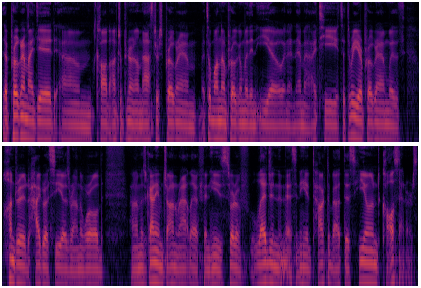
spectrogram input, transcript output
the program I did um, called Entrepreneurial Masters Program. It's a well-known program within EO and an MIT. It's a three-year program with 100 high-growth CEOs around the world. Um, there's a guy named John Ratliff, and he's sort of legend in this. And he had talked about this. He owned call centers,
